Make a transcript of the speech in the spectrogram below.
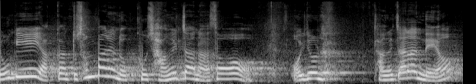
여기 약간 또 선반에 넣고 장을 짜놔서 어, 이런 장을 짜놨네요.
